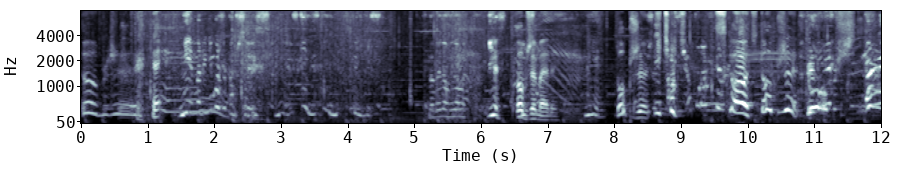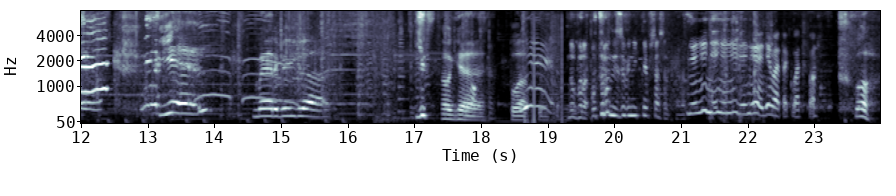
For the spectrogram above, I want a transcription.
Dobrze. Nie, Mary, nie może go przejść. Nie, zginie, zginie, zginie. Dobra, dobra, dobra. Jest. Dobrze, Mary. Nie. Dobrze, idź, idź. Schodź, dobrze. Dobrze. Jest. Mary wygra. Jest. O nie. Pułapkę. Dobra, utrudnij, żeby nikt nie przeszedł teraz. Nie, nie, nie, nie, nie, nie, nie, nie ma tak łatwo. O.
